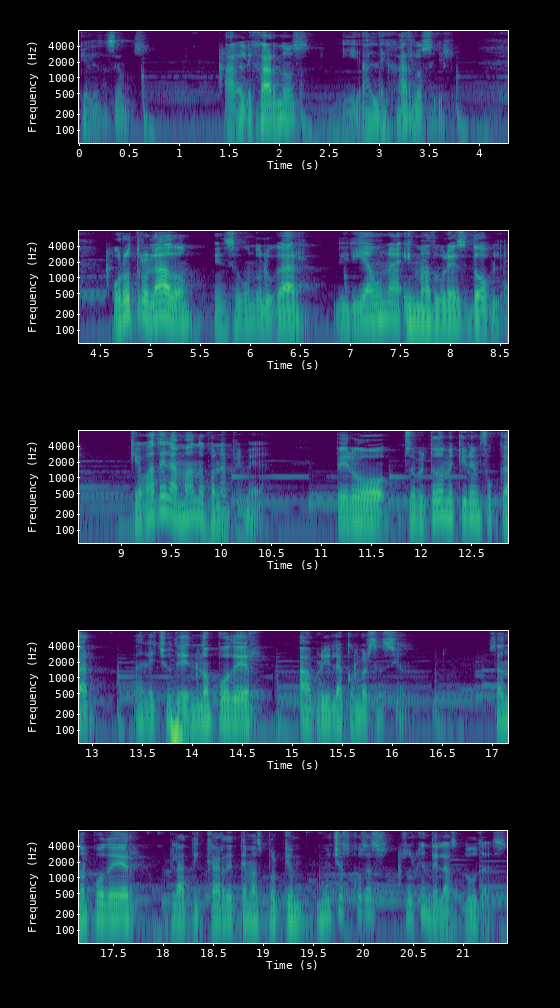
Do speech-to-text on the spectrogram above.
que les hacemos al alejarnos y al dejarlos ir. Por otro lado, en segundo lugar, diría una inmadurez doble, que va de la mano con la primera. Pero sobre todo me quiero enfocar al hecho de no poder abrir la conversación. O sea, no poder platicar de temas porque muchas cosas surgen de las dudas,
